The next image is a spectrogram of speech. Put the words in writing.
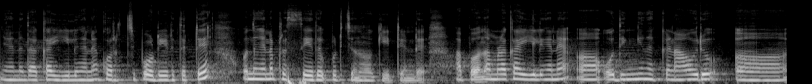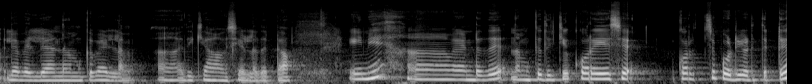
ഞാനിതാ കയ്യിൽ ഇങ്ങനെ കുറച്ച് പൊടി എടുത്തിട്ട് ഒന്നിങ്ങനെ പ്രസ് ചെയ്ത് പിടിച്ച് നോക്കിയിട്ടുണ്ട്. അപ്പോൾ നമ്മുടെ കയ്യിലിങ്ങനെ ഒതുങ്ങി നിൽക്കണ ആ ഒരു ലെവലിലാണ് നമുക്ക് വെള്ളം ഇതിക്ക് ആവശ്യമുള്ളത് കേട്ടോ ഇനി വേണ്ടത് നമുക്കിതിലേക്ക് കുറേശ്ശെ കുറച്ച് പൊടി എടുത്തിട്ട്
